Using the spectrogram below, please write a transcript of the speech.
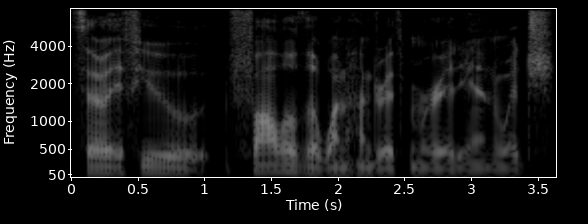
So, if you follow the 100th meridian, which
